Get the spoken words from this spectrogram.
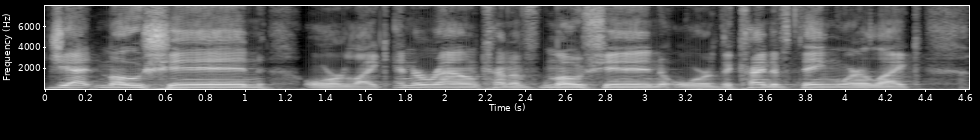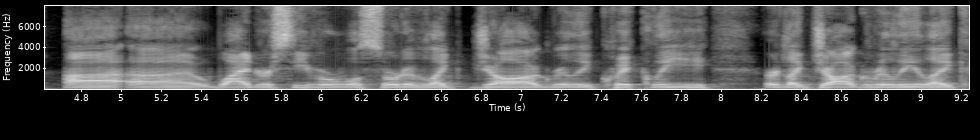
jet motion or like end around kind of motion or the kind of thing where like uh, a wide receiver will sort of like jog really quickly or like jog really like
